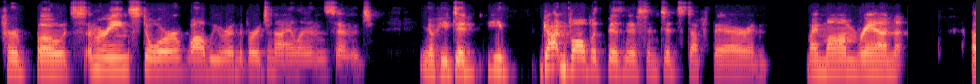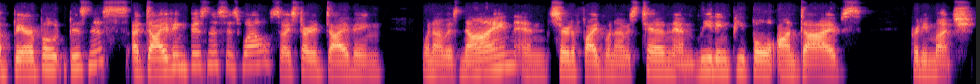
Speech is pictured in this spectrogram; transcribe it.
for boats, a marine store while we were in the Virgin Islands. And, you know, he did, he got involved with business and did stuff there. And my mom ran a bareboat business, a diving business as well. So I started diving when I was nine and certified when I was 10 and leading people on dives pretty much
